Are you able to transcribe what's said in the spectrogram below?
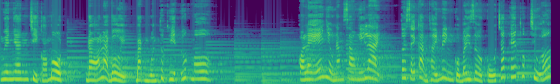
nguyên nhân chỉ có một, đó là bởi bạn muốn thực hiện ước mơ. Có lẽ nhiều năm sau nghĩ lại, tôi sẽ cảm thấy mình của bây giờ cố chấp hết thuốc chữa.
